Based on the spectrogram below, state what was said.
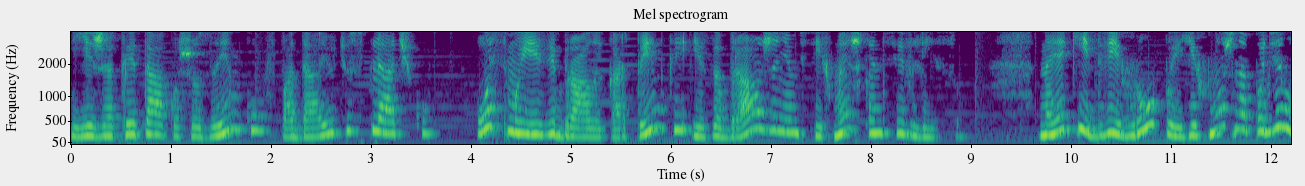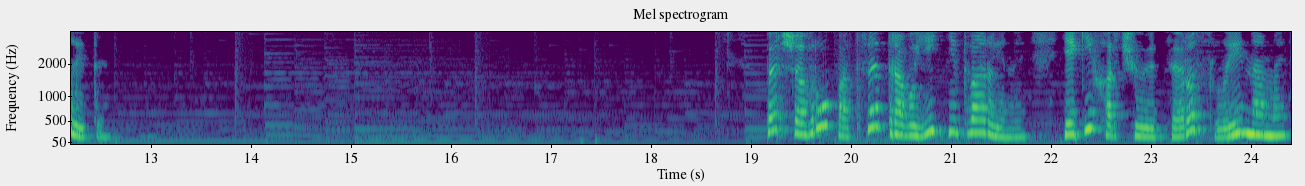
Їжаки також узимку впадають у сплячку. Ось ми і зібрали картинки із зображенням всіх мешканців лісу. На які дві групи їх можна поділити? Перша група це травоїдні тварини, які харчуються рослинами,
